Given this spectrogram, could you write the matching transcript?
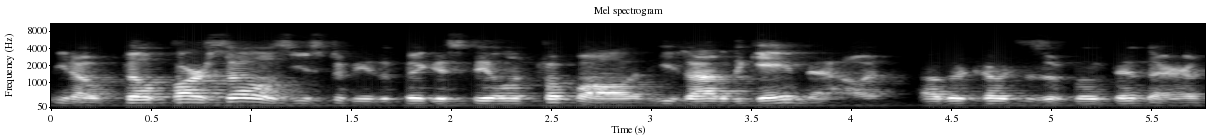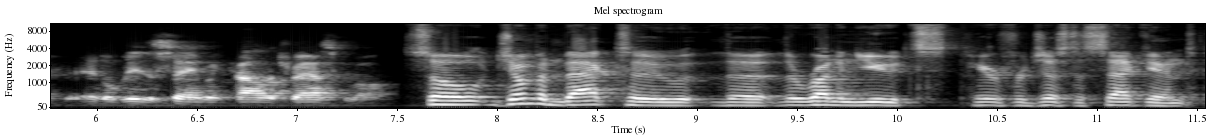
you know, Bill Parcells used to be the biggest deal in football, and he's out of the game now. And other coaches have moved in there. It'll be the same in college basketball. So jumping back to the the running Utes here for just a second,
